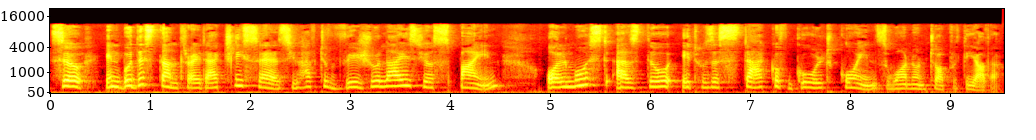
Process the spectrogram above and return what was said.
So in Buddhist Tantra, it actually says you have to visualize your spine almost as though it was a stack of gold coins, one on top of the other.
